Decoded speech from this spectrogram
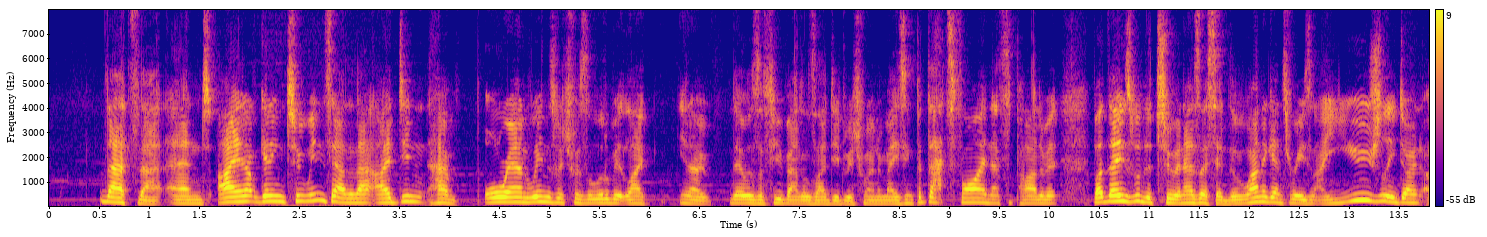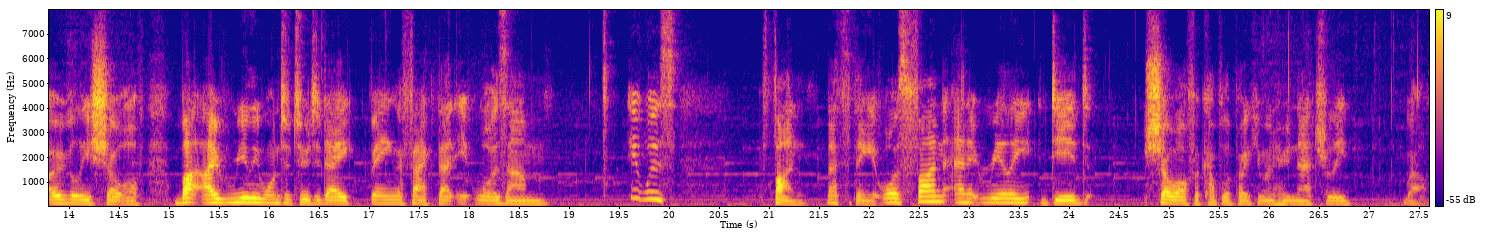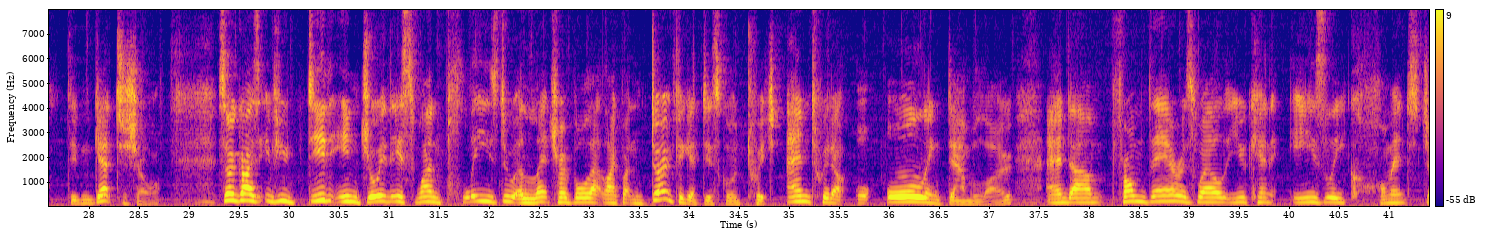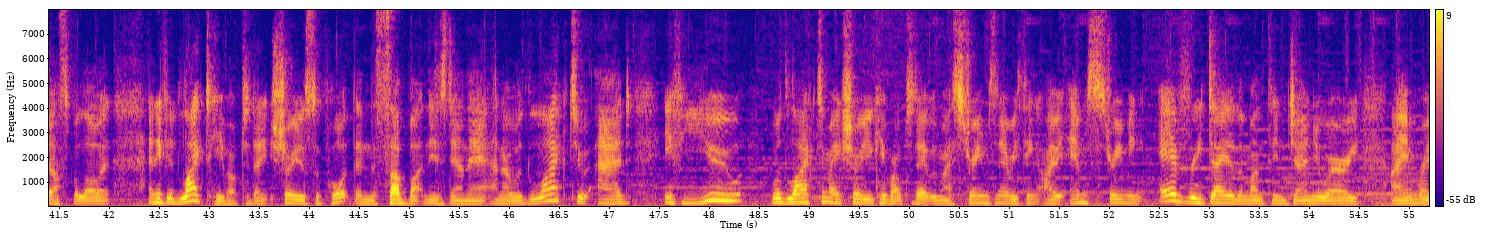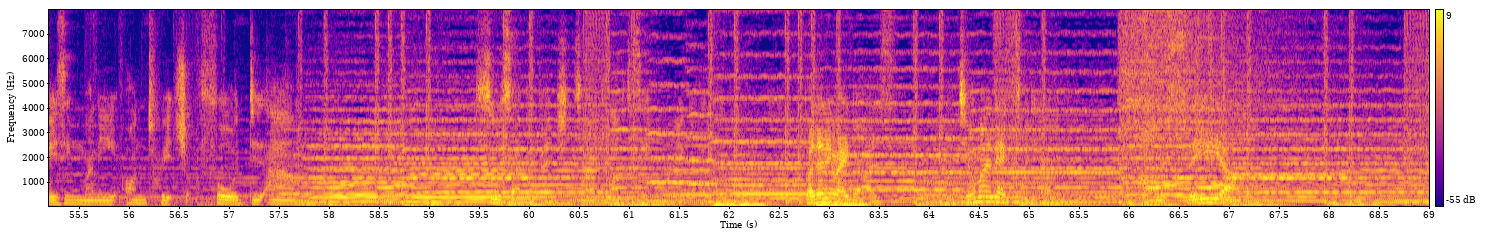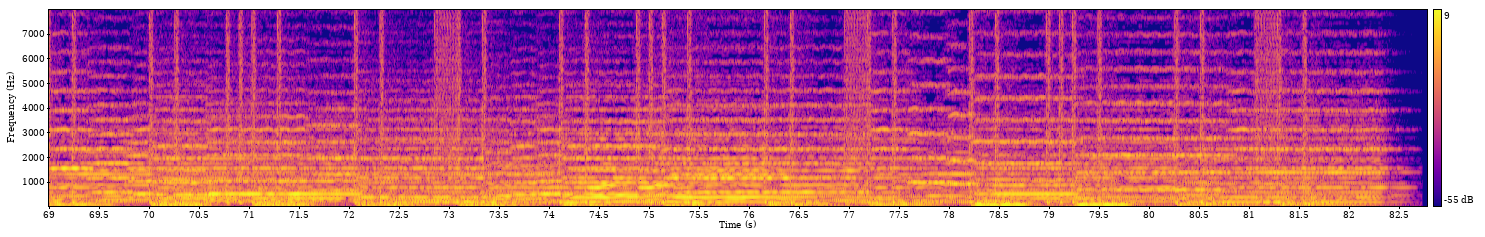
that's that, and I ended up getting two wins out of that. I didn't have all round wins, which was a little bit like you know, there was a few battles I did which weren't amazing, but that's fine. That's a part of it. But these were the two, and as I said, the one against Reason, I usually don't overly show off, but I really wanted to today, being the fact that it was um, it was fun. That's the thing. It was fun, and it really did show off a couple of Pokemon who naturally, well, didn't get to show off. So guys, if you did enjoy this one, please do electro ball that like button. Don't forget Discord, Twitch, and Twitter are all linked down below. And um, from there as well, you can easily comment just below it. And if you'd like to keep up to date, show your support, then the sub button is down there. And I would like to add, if you would like to make sure you keep up to date with my streams and everything, I am streaming every day of the month in January. I am raising money on Twitch for um, suicide prevention, so I'd love to see more of you guys. But anyway, guys, until my next video, I'll see ya.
